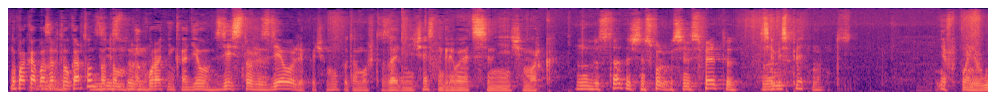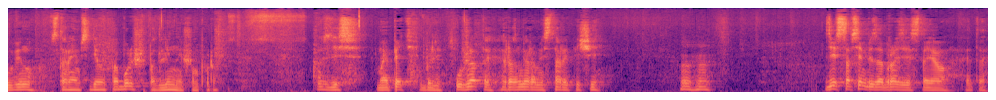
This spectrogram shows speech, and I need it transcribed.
Ну, пока базальтовый картон, Здесь потом тоже. аккуратненько одел. Здесь тоже сделали. Почему? Потому что задняя часть нагревается сильнее, чем арка. Ну, достаточно. Сколько? 75 тут? Да? 75, ну, не в плане в глубину. Стараемся делать побольше, по длинные шампуры. Вот здесь мы опять были ужаты размерами старой печи. Ага. Здесь совсем безобразие стояло. Это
